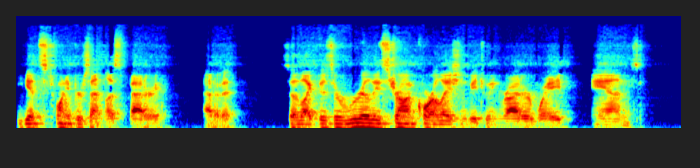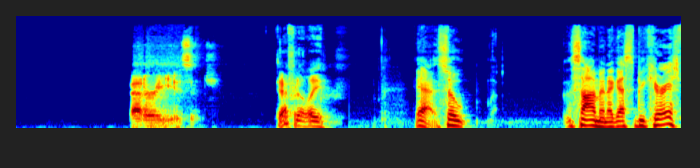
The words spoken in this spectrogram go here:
he gets 20% less battery out of it. So like there's a really strong correlation between rider weight and battery usage. Definitely. Yeah. So Simon, I guess be curious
